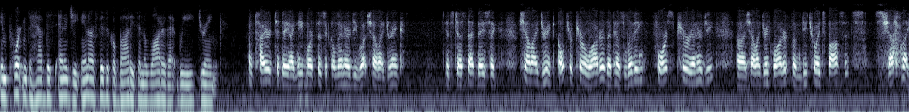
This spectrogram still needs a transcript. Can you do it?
important to have this energy in our physical bodies in the water that we drink. I'm tired today. I need more physical energy. What shall I drink? It's just that basic. Shall I drink ultra pure water that has living force, pure energy? Uh, shall I drink water from Detroit's faucets? Shall I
